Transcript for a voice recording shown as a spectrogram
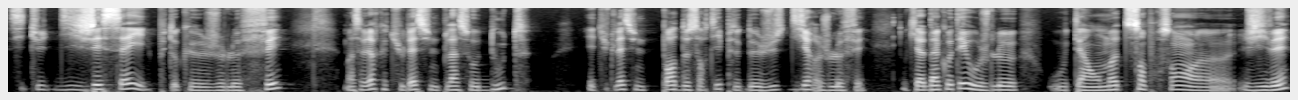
si tu dis j'essaye plutôt que je le fais, bah, ça veut dire que tu laisses une place au doute et tu te laisses une porte de sortie plutôt que de juste dire je le fais. Donc il y a d'un côté où je le où tu es en mode 100% euh, j'y vais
